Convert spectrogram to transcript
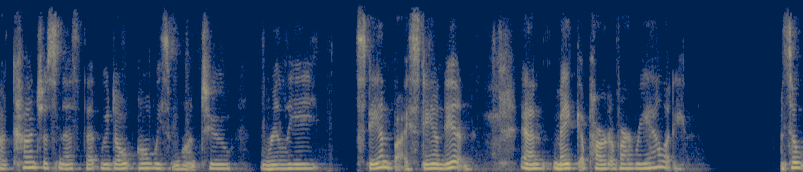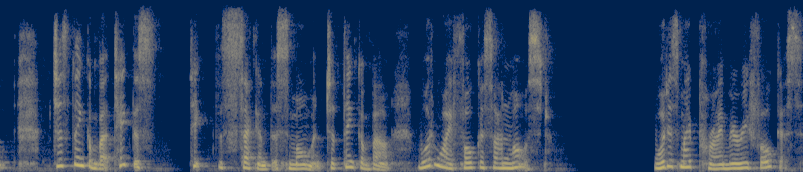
a consciousness that we don't always want to really stand by, stand in, and make a part of our reality. So just think about take this take the second, this moment to think about what do I focus on most? What is my primary focus?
